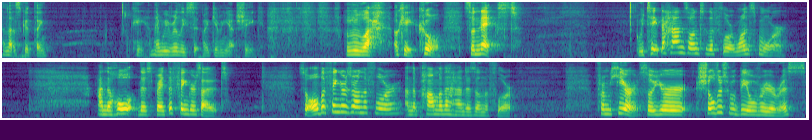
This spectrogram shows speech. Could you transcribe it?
and that's a good thing. Okay, and then we release it by giving it a shake. Okay, cool. So next, we take the hands onto the floor once more, and the whole, the, spread the fingers out. So all the fingers are on the floor, and the palm of the hand is on the floor. From here, so your shoulders will be over your wrists.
